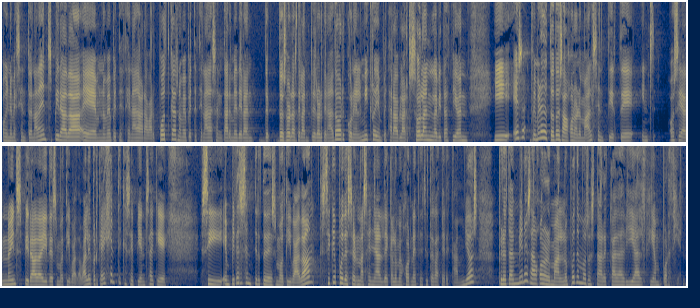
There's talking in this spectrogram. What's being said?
hoy no me siento nada inspirada, eh, no me apetece nada grabar podcast, no me apetece nada sentarme dos horas delante del ordenador con el micro y empezar a hablar sola en la habitación. Y es, primero de todo es algo normal sentirte, o sea, no inspirada y desmotivada, ¿vale? Porque hay gente que se piensa que si empiezas a sentirte desmotivada, sí que puede ser una señal de que a lo mejor necesitas hacer cambios, pero también es algo normal, no podemos estar cada día al 100%. O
